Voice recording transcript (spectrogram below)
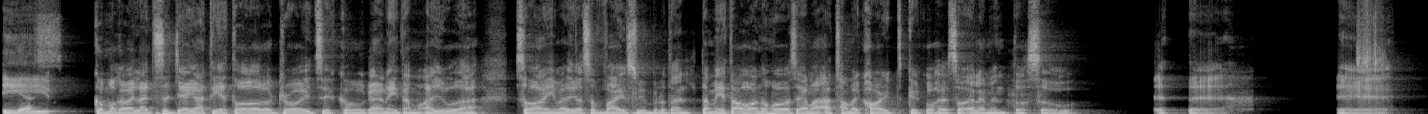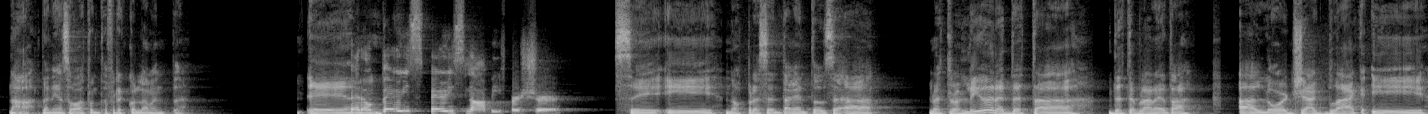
Y Yes. Como que, ¿verdad? Entonces llega, tienes todos los droids y es como que "Ah, necesitamos ayuda. So a mí me dio esos vibes bien brutal. También estaba jugando un juego que se llama Atomic Heart, que coge esos elementos. So, este. Eh, nada, tenía eso bastante fresco en la mente. Eh, Pero very, very snobby, for sure. Sí, y nos presentan entonces a nuestros líderes de esta de este planeta, a Lord Jack Black y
